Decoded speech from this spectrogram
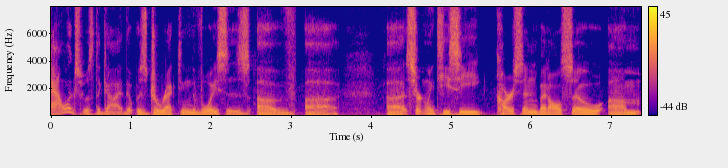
Alex was the guy that was directing the voices of uh, uh, certainly T.C. Carson, but also um,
